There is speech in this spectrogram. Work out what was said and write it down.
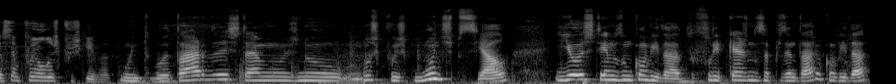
Eu sempre fui um Lusco Fusquiva. Muito boa tarde, estamos no Lusco Fusco muito especial e hoje temos um convidado. Filipe, queres nos apresentar o convidado?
